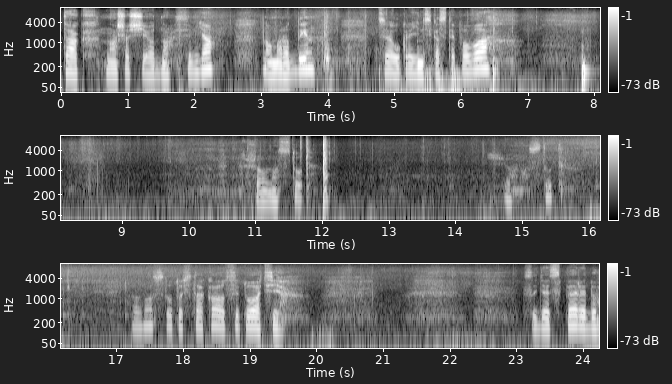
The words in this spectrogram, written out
Так, наша ще одна сім'я. Номер один. Це українська степова. Що у нас тут? Що у нас тут? У нас тут ось така от ситуація. Сидять спереду.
